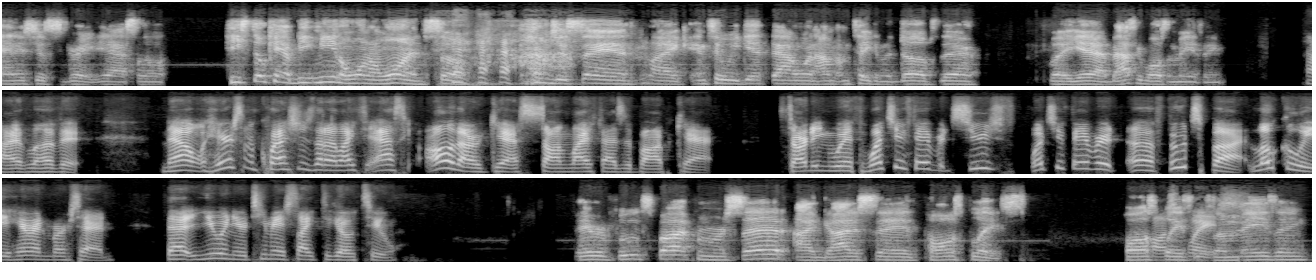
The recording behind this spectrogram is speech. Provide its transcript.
and it's just great. Yeah, so he still can't beat me in a one-on-one. So I'm just saying, like, until we get that one, I'm, I'm taking the dubs there. But yeah, basketball is amazing. I love it. Now, here's some questions that I like to ask all of our guests on Life as a Bobcat. Starting with, what's your favorite what's your favorite uh, food spot locally here in Merced that you and your teammates like to go to? Favorite food spot from Merced, I gotta say Paul's Place. Paul's, Paul's Place, Place is amazing.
